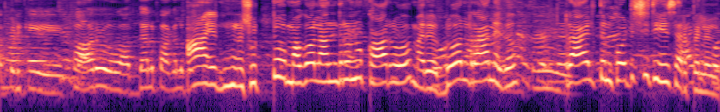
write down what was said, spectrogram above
అప్పటికి కారు అద్దాలు పగలు ఆ చుట్టూ మగవాళ్ళందరూ కారు మరి డోర్లు రాలేదు. రాయలతో కొట్టించి తీశారు పిల్లలు.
